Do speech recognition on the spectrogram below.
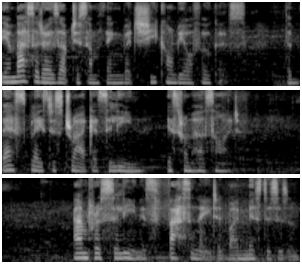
The ambassador is up to something, but she can't be our focus. The best place to strike at Celine is from her side. Empress Celine is fascinated by mysticism,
